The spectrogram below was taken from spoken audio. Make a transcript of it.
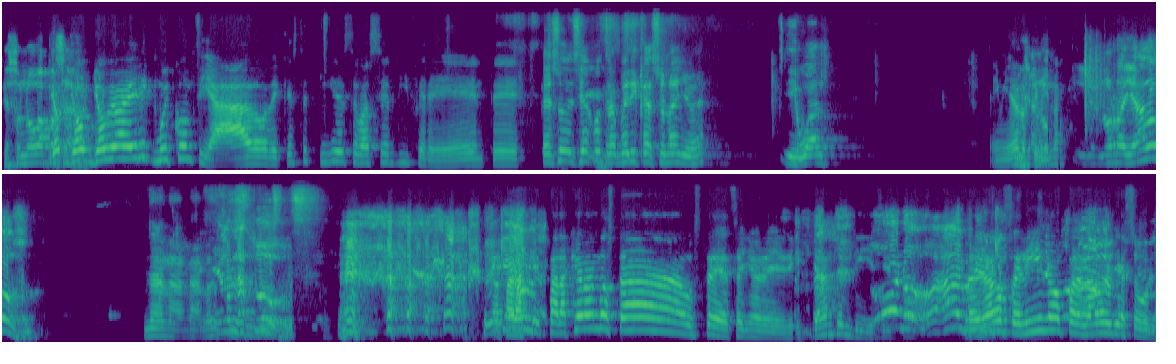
Eso no va a pasar. Yo, yo, yo, veo a Eric muy confiado de que este Tigre se va a hacer diferente. Eso decía contra América hace un año, ¿eh? Igual. Y mira lo y que ganó, vino. Y ganó Rayados. No, no, no. no ¿Qué hablas tú? ¿De qué ¿Para, qué, ¿Para qué bando está usted, señor Eric? Ya entendí. No, no, ah, Para el lado yo- felino, para el lado de azul.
